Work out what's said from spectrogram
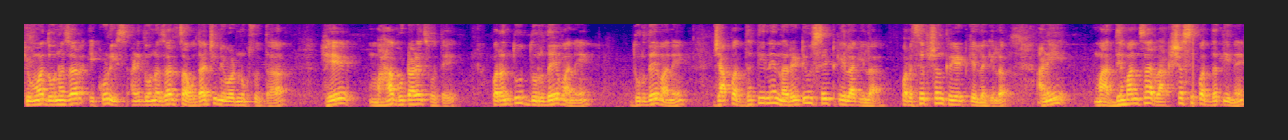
किंवा दोन हजार एकोणीस आणि दोन हजार चौदाची निवडणूक सुद्धा हे महाघोटाळेच होते. परंतु दुर्दैवाने दुर्दैवाने ज्या पद्धतीने नरेटिव्ह सेट केला गेला परसेप्शन क्रिएट केलं गेलं आणि माध्यमांचा राक्षसी पद्धतीने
